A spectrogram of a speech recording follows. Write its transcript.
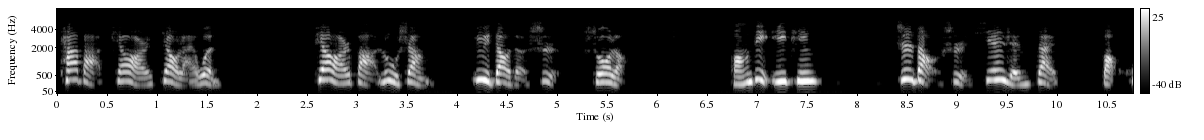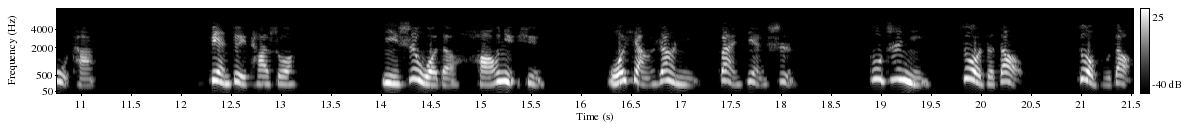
他把飘儿叫来问，飘儿把路上遇到的事说了。皇帝一听，知道是仙人在保护他，便对他说：“你是我的好女婿，我想让你办件事，不知你。”做得到，做不到。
